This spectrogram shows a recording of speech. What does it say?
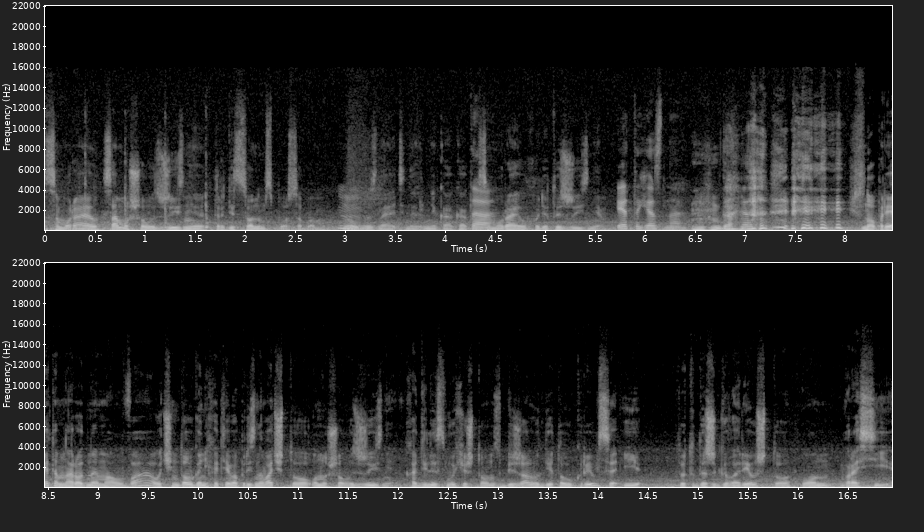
самураю, сам ушел из жизни традиционным способом. Ну, М. вы знаете наверняка, как Да. самураи уходят из жизни. Это я знаю. Да. Но при этом народная молва очень долго не хотела признавать, что он ушел из жизни. Ходили слухи, что он сбежал и где-то укрылся, и кто-то даже говорил, что он в России.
